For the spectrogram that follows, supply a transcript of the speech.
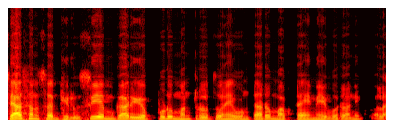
శాసనసభ్యులు సీఎం గారు ఎప్పుడూ మంత్రులతోనే ఉంటారు మాకు టైం ఇవ్వరు అని గొల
